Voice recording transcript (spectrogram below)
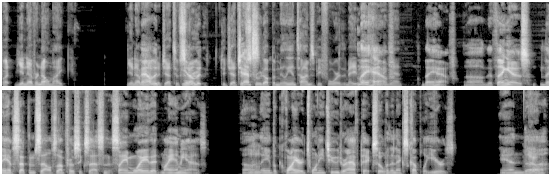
But you never know, Mike. You never now, know. The, the, Jets have screwed, you know, the, the Jets, Jets, have screwed up a million times before. They, they have. Again. They have. Uh, the thing is, they have set themselves up for success in the same way that Miami has. Uh, mm-hmm. They have acquired 22 draft picks over the next couple of years. And yeah. uh,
